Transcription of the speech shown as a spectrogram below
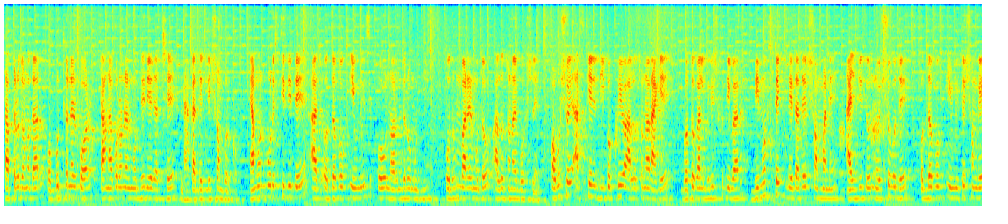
ছাত্র জনতার অভ্যুত্থানের পর টানাপোড়েনের মধ্যে দিয়ে যাচ্ছে ঢাকা দিল্লির সম্পর্ক। এমন পরিস্থিতিতে আজ অধ্যাপক ইউনুস ও নরেন্দ্র মোদী প্রথমবারের মতো আলোচনায় বসলেন। অবশ্যই আজকের দ্বিপক্ষীয় আলোচনার আগে গতকাল বৃহস্পতিবার বিমস্টেক নেতাদের সম্মানে আয়োজিত নৈশভোজে অধ্যাপক ইউনুসের সঙ্গে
